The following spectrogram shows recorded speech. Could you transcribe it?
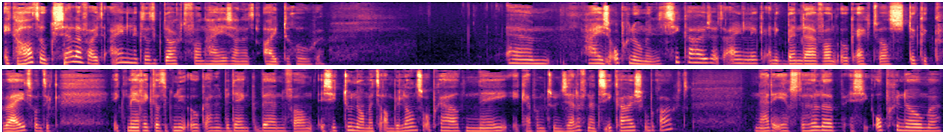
Ik had ook zelf uiteindelijk dat ik dacht van hij is aan het uitdrogen. Um, hij is opgenomen in het ziekenhuis uiteindelijk. En ik ben daarvan ook echt wel stukken kwijt. Want ik, ik merk dat ik nu ook aan het bedenken ben van... is hij toen al met de ambulance opgehaald? Nee, ik heb hem toen zelf naar het ziekenhuis gebracht. Na de eerste hulp is hij opgenomen.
